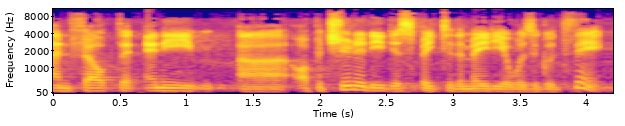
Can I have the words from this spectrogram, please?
and felt that any uh, opportunity to speak to the media was a good thing.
